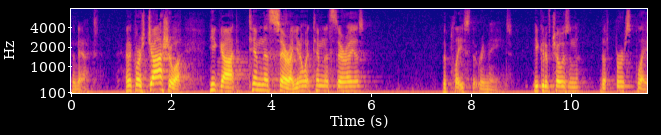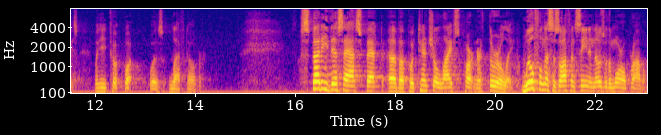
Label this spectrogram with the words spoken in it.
the next. And of course, Joshua, he got Timnath Serah. You know what Timnath Serah is? The place that remains. He could have chosen the first place, but he took what was left over. Study this aspect of a potential life's partner thoroughly. Willfulness is often seen in those with a moral problem.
